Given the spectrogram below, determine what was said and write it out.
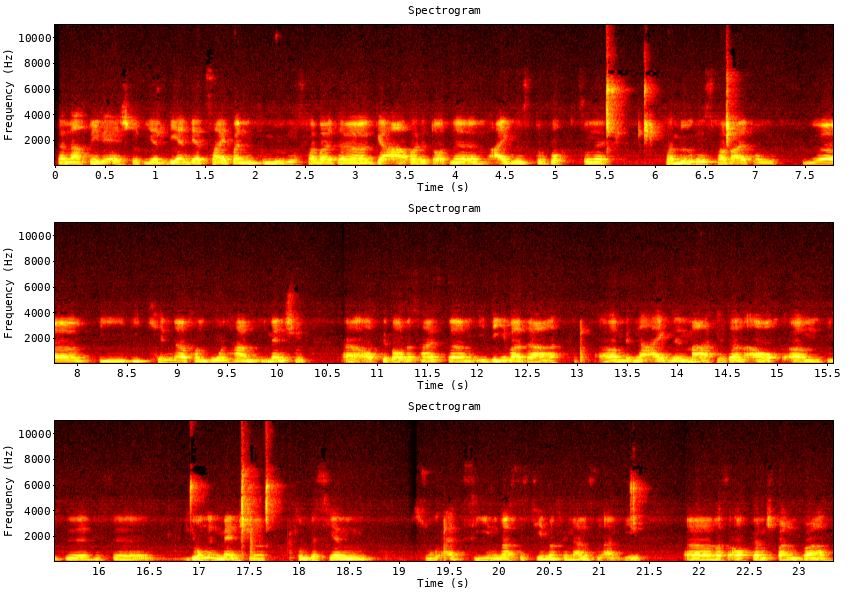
Danach BWL studiert, während der Zeit bei einem Vermögensverwalter gearbeitet, dort ein eigenes Produkt, so eine Vermögensverwaltung für die, die Kinder von wohlhabenden Menschen aufgebaut. Das heißt, ähm, Idee war da, äh, mit einer eigenen Marke dann auch ähm, diese, diese jungen Menschen so ein bisschen zu erziehen, was das Thema Finanzen angeht, äh, was auch ganz spannend war.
